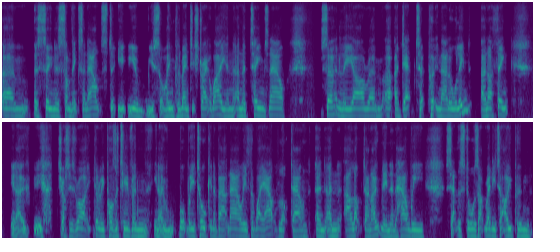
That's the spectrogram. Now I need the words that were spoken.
Um, as soon as something's announced, you, you, you sort of implement it straight away, and and the teams now certainly are um, adept at putting that all in. And I think you know, Josh is right. You've got to be positive, and you know what we're talking about now is the way out of lockdown and and our lockdown opening and how we set the stores up ready to open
